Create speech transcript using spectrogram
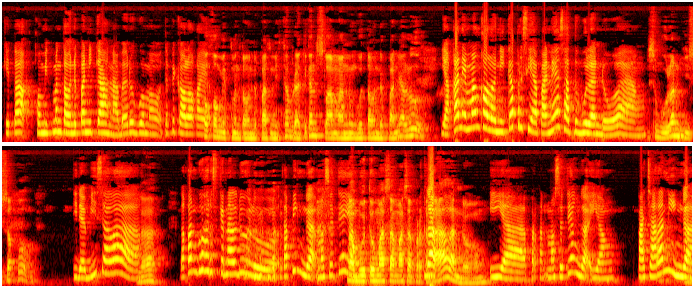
Kita komitmen tahun depan nikah. Nah, baru gua mau. Tapi kalau kayak Kok komitmen tahun depan nikah berarti kan selama nunggu tahun depannya lu ya kan emang kalau nikah persiapannya satu bulan doang. sebulan bisa kok. Tidak bisa lah. Lah, Lah kan gue harus kenal dulu. Tapi enggak maksudnya nggak yang butuh masa-masa perkenalan dong. iya, perken- maksudnya enggak yang pacaran nih enggak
